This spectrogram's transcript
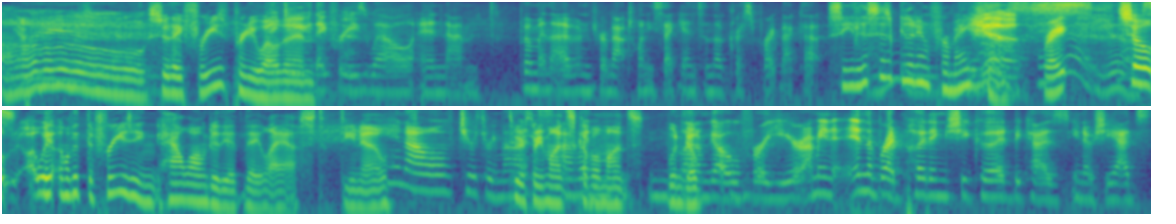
Oh, so they freeze pretty well they then. do. They freeze well, and um, put them in the oven for about 20 seconds, and they'll crisp right back up. See, this is good mm. information, Yes. right? Yes. So, uh, with, uh, with the freezing, how long do they, they last? Do you know? You know, two or three months. Two or three months, I couple of months. Wouldn't let go- them go for a year. I mean, in the bread pudding, she could because you know she adds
